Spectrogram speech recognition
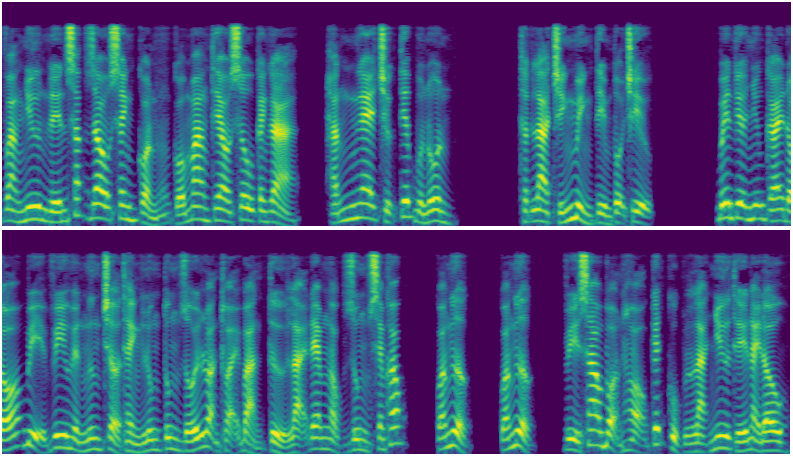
vàng như nến sắc rau xanh còn có mang theo sâu canh gà, hắn nghe trực tiếp buồn ôn. Thật là chính mình tìm tội chịu. Bên kia những cái đó bị vi huyền ngưng trở thành lung tung rối loạn thoại bản tử lại đem Ngọc Dung xem khóc, quá ngược, quá ngược, vì sao bọn họ kết cục là như thế này đâu.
